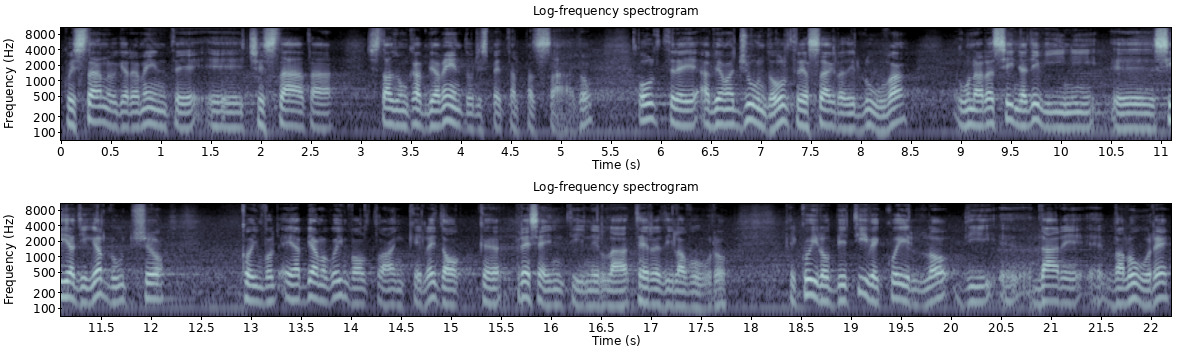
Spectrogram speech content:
Quest'anno chiaramente eh, c'è stato un cambiamento rispetto al passato. Oltre, abbiamo aggiunto, oltre a Sagra dell'Uva, una rassegna dei vini eh, sia di Galluccio e abbiamo coinvolto anche le DOC presenti nella terra di lavoro. Per cui l'obiettivo è quello di eh, dare eh, valore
